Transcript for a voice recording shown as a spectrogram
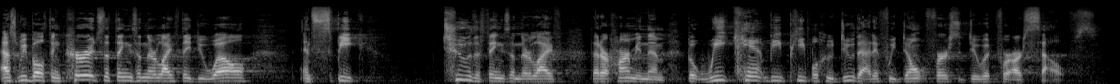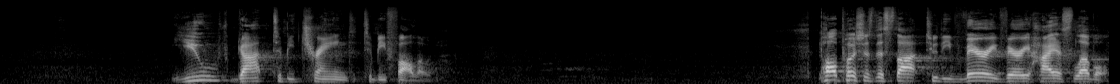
As we both encourage the things in their life they do well and speak to the things in their life that are harming them. But we can't be people who do that if we don't first do it for ourselves. You've got to be trained to be followed. Paul pushes this thought to the very, very highest level.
